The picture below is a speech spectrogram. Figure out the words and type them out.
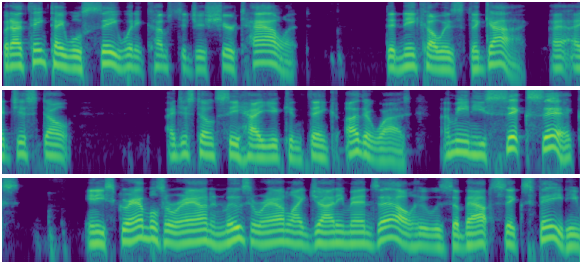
but I think they will see when it comes to just sheer talent that Nico is the guy. I, I just don't, I just don't see how you can think otherwise. I mean, he's six six, and he scrambles around and moves around like Johnny Manziel, who was about six feet. He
